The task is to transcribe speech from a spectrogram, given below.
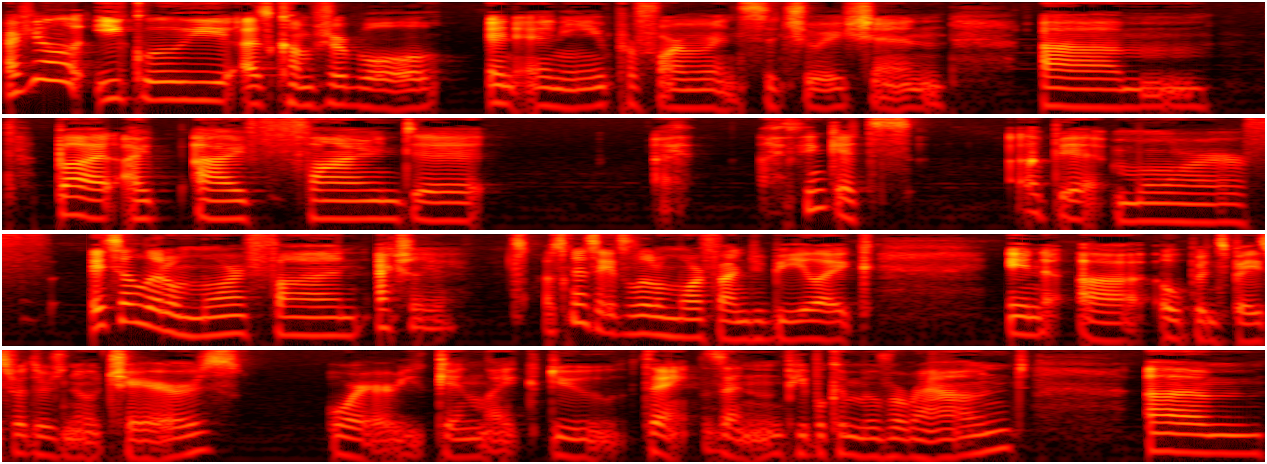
I feel equally as comfortable in any performance situation. Um, but I I find it I I think it's a bit more f- it's a little more fun. Actually, I was going to say it's a little more fun to be like in a open space where there's no chairs where you can like do things and people can move around. Um,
